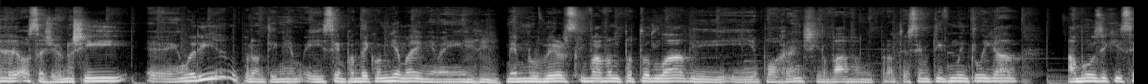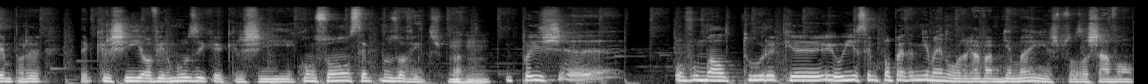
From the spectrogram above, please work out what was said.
eh, ou seja, eu nasci eh, em Laria, pronto, e, minha- e sempre andei com a minha mãe. Minha mãe, Uhum. mesmo no berço, levava-me para todo lado e, e ia para o rancho e levava-me. Pronto, eu sempre estive muito ligado à música e sempre eh, cresci a ouvir música, cresci com som sempre nos ouvidos. Uhum. E depois eh, houve uma altura que eu ia sempre para o pé da minha mãe, não largava a minha mãe e as pessoas achavam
